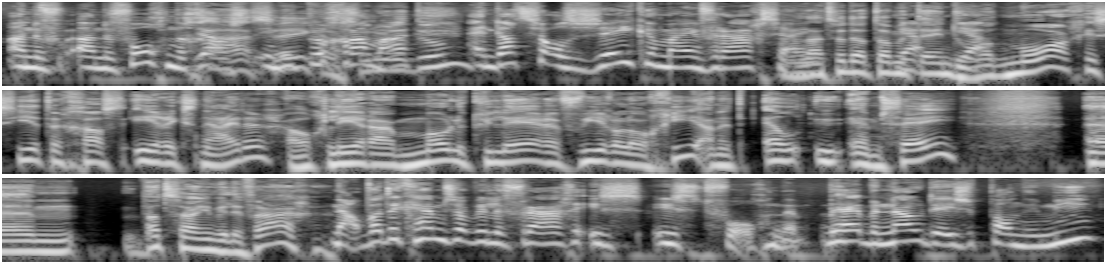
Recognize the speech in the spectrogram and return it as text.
aan de, aan de volgende Ja, gast in het programma. Dat doen? En dat zal zeker mijn vraag zijn. Laten we dat dan Ja, meteen doen. Want morgen is hier te gast Erik Snijder... hoogleraar moleculaire virologie aan het LUMC. Ehm, wat zou je willen vragen? Nou, wat ik hem zou willen vragen is, is het volgende. We hebben nou deze pandemie.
